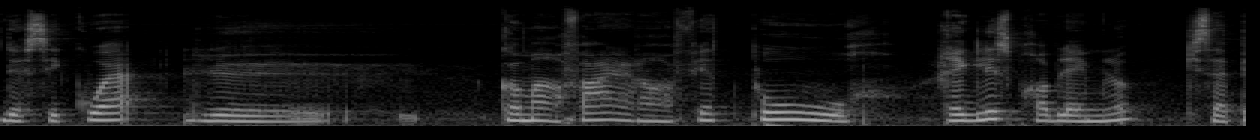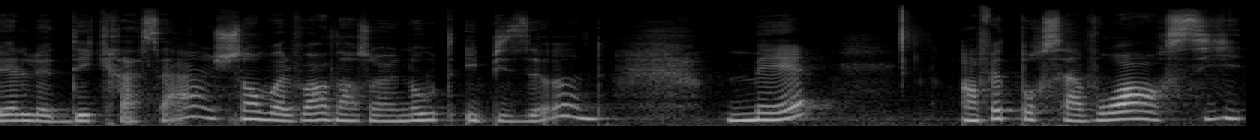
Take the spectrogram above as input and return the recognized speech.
de c'est quoi le comment faire en fait pour régler ce problème-là qui s'appelle le décrassage. Ça, on va le voir dans un autre épisode. Mais en fait, pour savoir si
